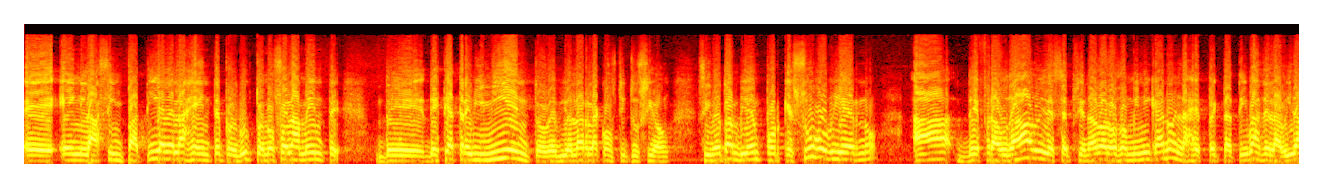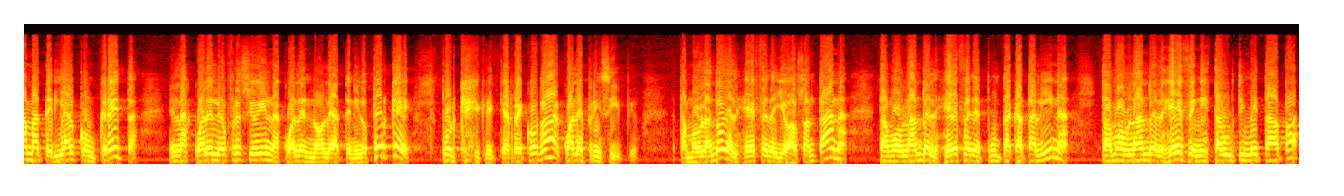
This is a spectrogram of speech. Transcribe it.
eh, en la simpatía de la gente, producto no solamente de, de este atrevimiento de violar la Constitución, sino también porque su gobierno ha defraudado y decepcionado a los dominicanos en las expectativas de la vida material concreta, en las cuales le ofreció y en las cuales no le ha tenido. ¿Por qué? Porque hay que recordar cuál es el principio. Estamos hablando del jefe de Joao Santana, estamos hablando del jefe de Punta Catalina, estamos hablando del jefe en esta última etapa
